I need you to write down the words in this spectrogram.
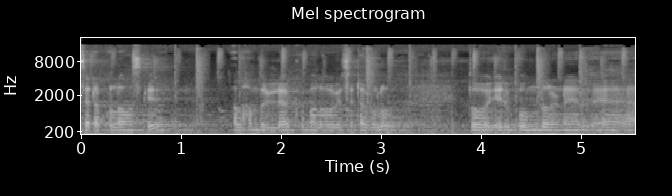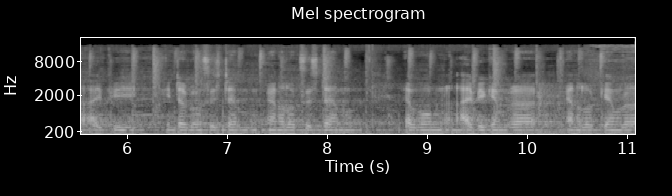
সেট আপ করলাম আজকে। আলহামদুলিল্লাহ খুব ভালোভাবে সেট আপ হলো। তো এরকম ধরনের IP intercom system analogue system এবং আইপি ক্যামেরা অ্যানালগ ক্যামেরা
